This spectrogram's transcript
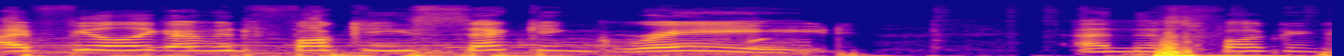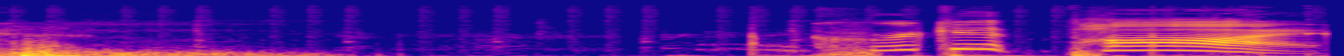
I feel like I'm in fucking second grade. And this fucking. Cricket pie.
